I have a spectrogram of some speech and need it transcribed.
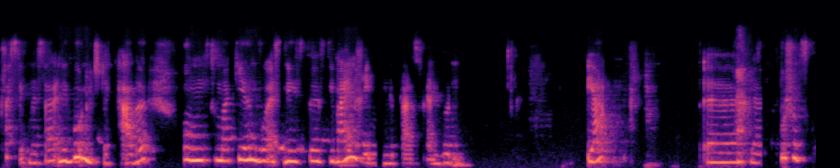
Plastikmesser in den Boden gesteckt habe, um zu markieren, wo als nächstes die Weinreben gepflanzt werden würden. Ja, äh, ja, Naturschutz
